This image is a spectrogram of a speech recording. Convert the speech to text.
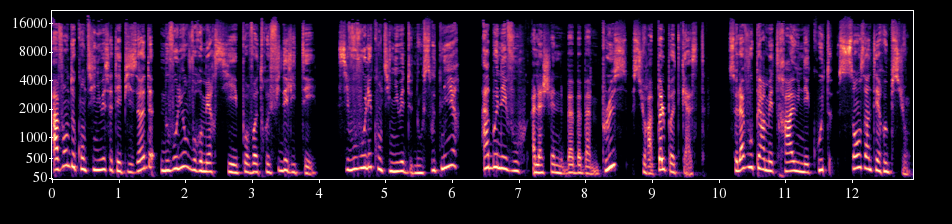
Avant de continuer cet épisode, nous voulions vous remercier pour votre fidélité. Si vous voulez continuer de nous soutenir, abonnez-vous à la chaîne Bababam Plus sur Apple Podcast. Cela vous permettra une écoute sans interruption.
